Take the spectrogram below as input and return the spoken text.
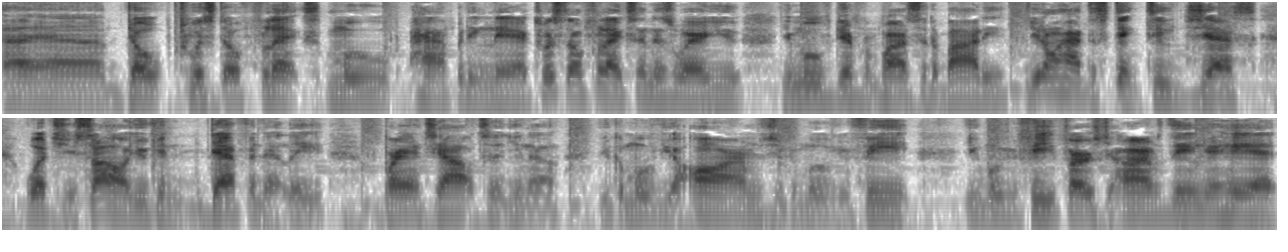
uh, dope twisto flex move happening there. Twisto flexing is where you you move different parts of the body. You don't have to stick to just what you saw. You can definitely branch out to you know you can move your arms, you can move your feet, you can move your feet first, your arms, then your head.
